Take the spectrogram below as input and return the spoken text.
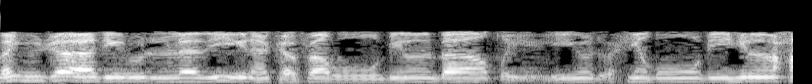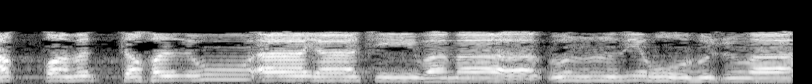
ويجادل الذين كفروا بالباطل ليدحضوا به الحق ما اتخذوا آياتي وما أنذروا هزوا.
